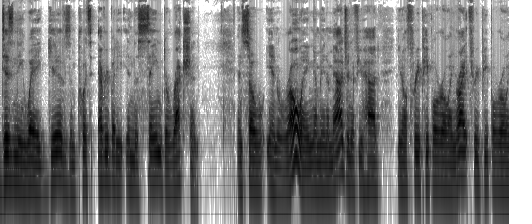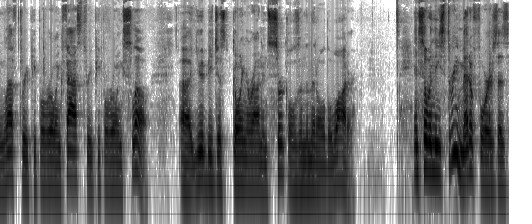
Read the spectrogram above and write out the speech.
Disney way gives and puts everybody in the same direction. And so in rowing, I mean, imagine if you had, you know, three people rowing right, three people rowing left, three people rowing fast, three people rowing slow uh, you'd be just going around in circles in the middle of the water. And so, in these three metaphors, as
